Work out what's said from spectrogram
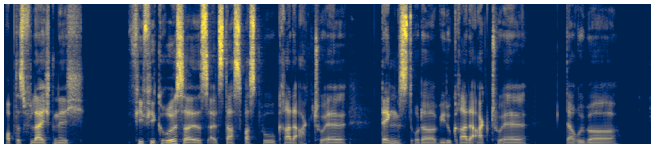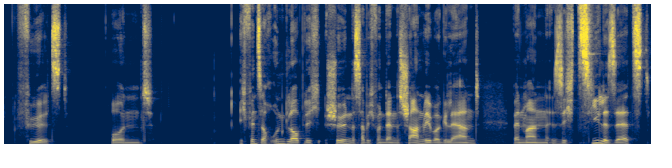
Ob das vielleicht nicht viel, viel größer ist als das, was du gerade aktuell denkst oder wie du gerade aktuell darüber fühlst. Und ich finde es auch unglaublich schön, das habe ich von Dennis Scharnweber gelernt, wenn man sich Ziele setzt,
